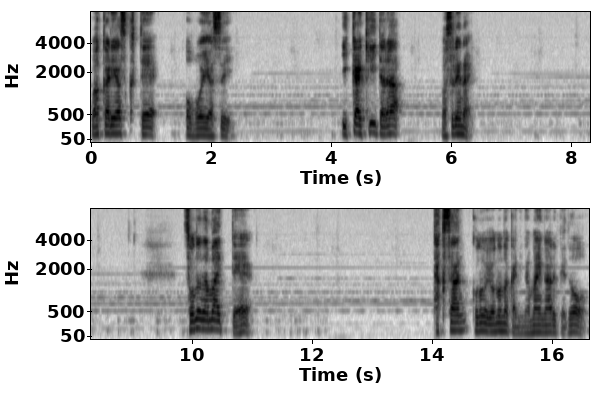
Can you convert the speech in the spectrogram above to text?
わかりやすくて覚えやすい。一回聞いたら忘れない。そんな名前って、たくさんこの世の中に名前があるけど、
